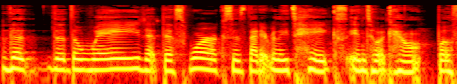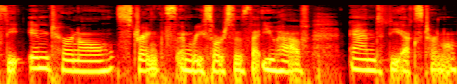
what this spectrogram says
the, the, the way that this works is that it really takes into account both the internal strengths and resources that you have and the external.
